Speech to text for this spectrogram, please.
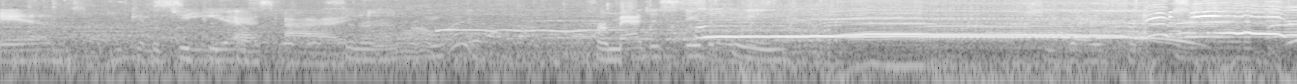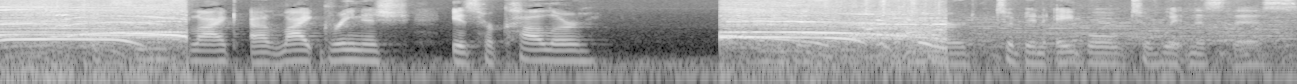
and you can the see GPS as I Her Majesty the Queen. She like a light greenish is her color. I'm just honored to been able to witness this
